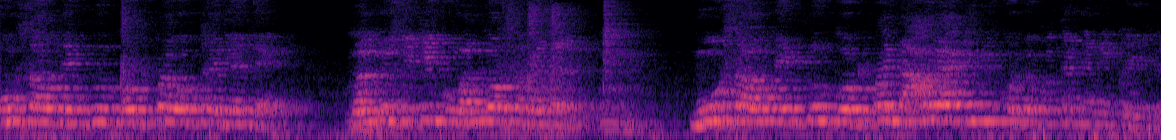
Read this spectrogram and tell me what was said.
ಮೂರು ಸಾವಿರದ ಎಂಟುನೂರು ಕೋಟಿ ರೂಪಾಯಿ ಹೋಗ್ತಾ ಇದೆ ಅಂತೆ. ಒಂದು ಸಿಟಿಂಗ್ ಒಂದು ಲೋಕಸಭೆಯಲ್ಲಿ. ಮೂರು ಸಾವಿರದ ಎಂಟುನೂರು ಕೋಟಿ ರೂಪಾಯಿ ನಾವು ಯಾಕೆ ಇಲ್ಲಿ ಕೊಡಬೇಕು ಅಂತ ನನಗೆ ಕೇಳಿಲ್ಲ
